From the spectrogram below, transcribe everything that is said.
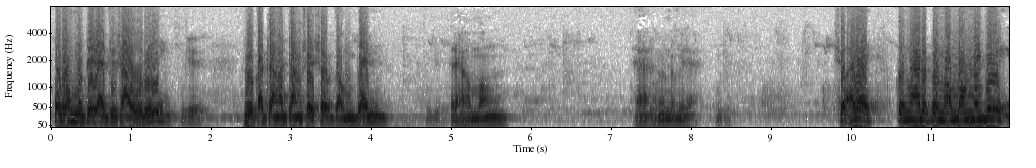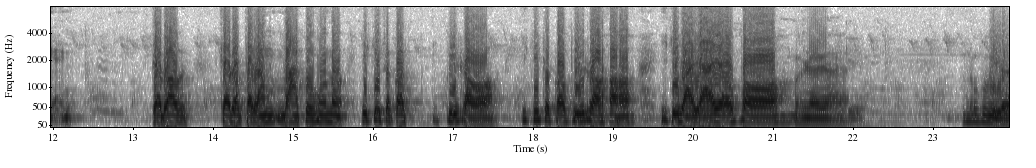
urung lek disauri. Nggih. Yo kadang-kadang sesuk to mben Nggih. ngomong. Ya, ngono ya. Soale kono arep ngomong niki cara cara barang mlaku ngono, iki teko pira? Iki teko pira? Iki wayahe apa? Ngono ya. Nggih. Ngono kuwi lho.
